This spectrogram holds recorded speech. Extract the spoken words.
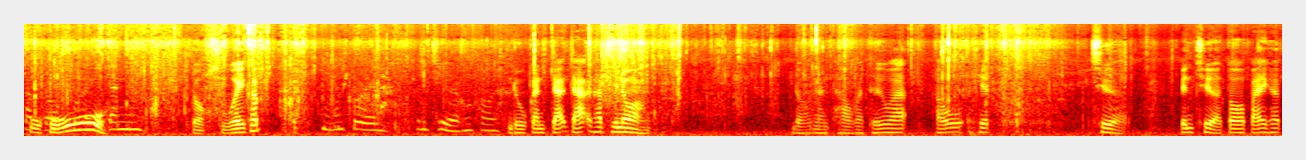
กับโอ้ดโหอกเปื่อยกันหนึงดอกสวยครับนี่ มันเปื่อยล่ะเป็นเฉือของเขาล่ะดูกันจะจะครับพี่น้อง ดอกนันเทาก็ถือว่าเอาเฮ็ดเชื่อเป็นเชื่อต่อไปครับ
